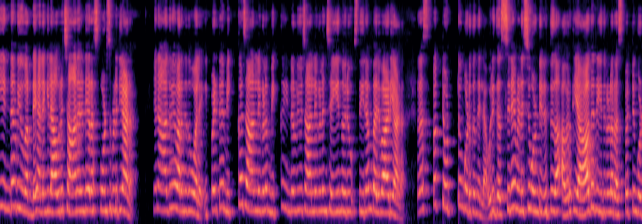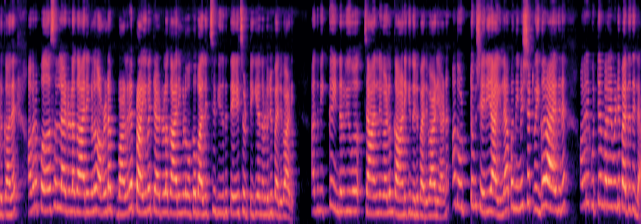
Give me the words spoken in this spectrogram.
ഈ ഇന്റർവ്യൂവറുടെ അല്ലെങ്കിൽ ആ ഒരു ചാനലിന്റെ റെസ്പോൺസിബിലിറ്റി ആണ്. ഞാൻ ആദ്യമേ പറഞ്ഞതുപോലെ ഇപ്പോഴത്തെ മിക്ക ചാനലുകളും മിക്ക ഇന്റർവ്യൂ ചാനലുകളും ചെയ്യുന്ന ഒരു സ്ഥിരം പരിപാടിയാണ്. റെസ്പെക്ട് ഒട്ടും കൊടുക്കുന്നില്ല. ഒരു ഗസ്റ്റിനെ വിളിച്ചു കൊണ്ടിരുത്തുക അവർക്ക് യാതൊരു രീതിയിലുള്ള റെസ്പെക്റ്റും കൊടുക്കാതെ അവരുടെ പേഴ്സണൽ ആയിട്ടുള്ള കാര്യങ്ങളും അവരുടെ വളരെ പ്രൈവറ്റ് ആയിട്ടുള്ള കാര്യങ്ങളും ഒക്കെ വലിച്ചു കീറി തേച്ചൊട്ടിക്കുക എന്നുള്ളൊരു പരിപാടി. അത് മിക്ക ഇന്റർവ്യൂ ചാനലുകളും കാണിക്കുന്ന ഒരു പരിപാടിയാണ്. അതൊട്ടും ശരിയായില്ല. അപ്പൊ നിമിഷ ട്രിഗർ ആയതിന് അവരെ കുറ്റം പറയാൻ വേണ്ടി പറ്റത്തില്ല.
